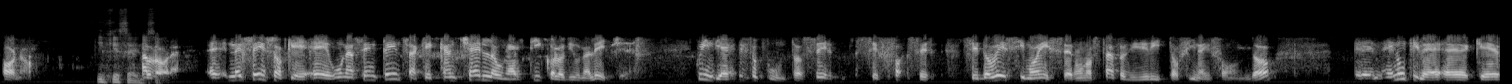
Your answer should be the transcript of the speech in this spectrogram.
o no? In che senso? Allora, eh, nel senso che è una sentenza che cancella un articolo di una legge. Quindi a questo punto, se, se, se, se dovessimo essere uno Stato di diritto fino in fondo, eh, è inutile eh, che,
